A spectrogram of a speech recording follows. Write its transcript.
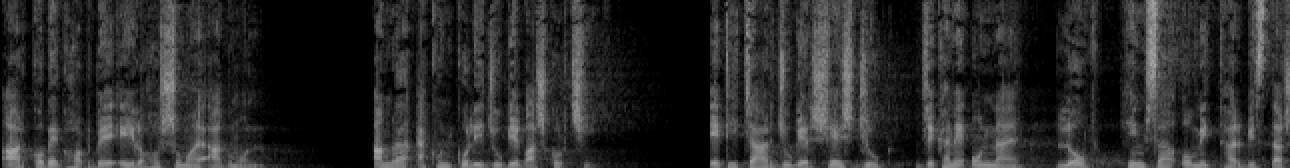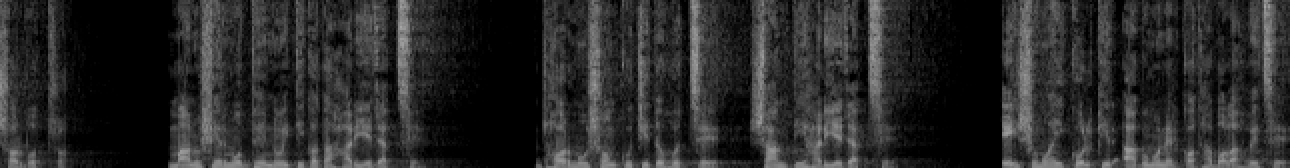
আর কবে ঘটবে এই রহস্যময় আগমন? আমরা এখন কলি যুগে বাস করছি। এটি চার যুগের শেষ যুগ, যেখানে অন্যায়, লোভ, হিংসা ও মিথ্যার বিস্তার সর্বত্র। মানুষের মধ্যে নৈতিকতা হারিয়ে যাচ্ছে। ধর্ম সংকুচিত হচ্ছে, শান্তি হারিয়ে যাচ্ছে। এই সময় কল্কির আগমনের কথা বলা হয়েছে,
